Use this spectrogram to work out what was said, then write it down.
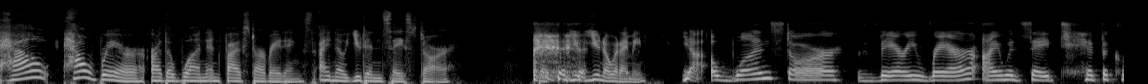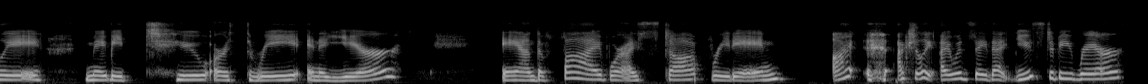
How how rare are the one and five star ratings? I know you didn't say star, but you, you know what I mean. Yeah, a one star, very rare. I would say typically maybe two or three in a year. And the five where I stop reading, I actually I would say that used to be rare,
